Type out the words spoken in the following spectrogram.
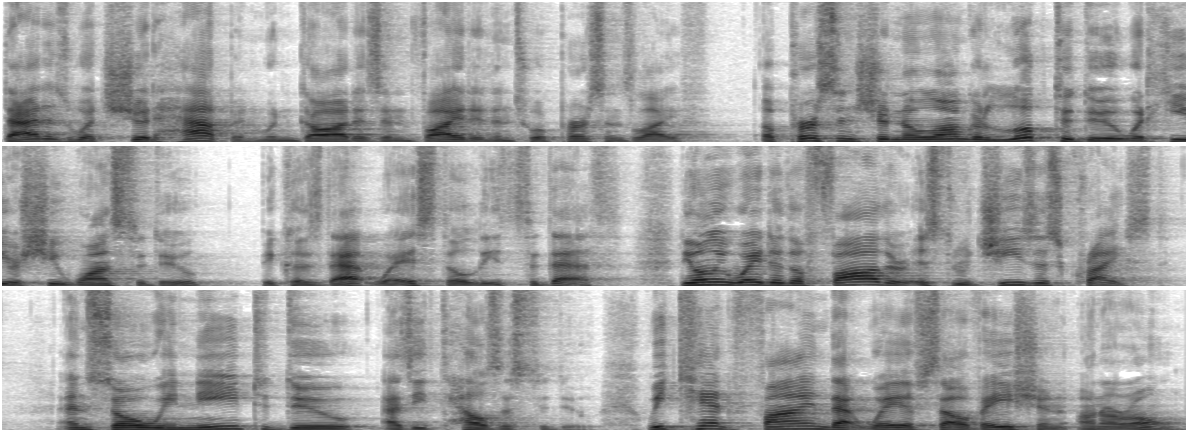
That is what should happen when God is invited into a person's life. A person should no longer look to do what he or she wants to do, because that way still leads to death. The only way to the Father is through Jesus Christ. And so we need to do as he tells us to do. We can't find that way of salvation on our own.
